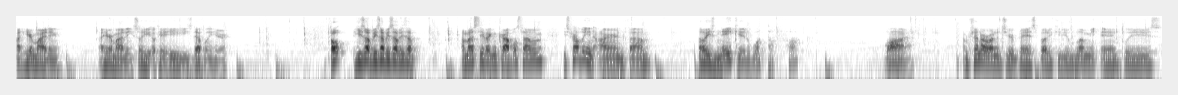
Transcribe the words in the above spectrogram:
I hear mining. I hear mining, so he, okay, he, he's definitely here. Oh, he's up, he's up, he's up, he's up. I'm gonna see if I can grapple spam him. He's probably an iron fam. Oh, he's naked. What the fuck? Why? I'm trying to run into your base, buddy. Could you let me in, please?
